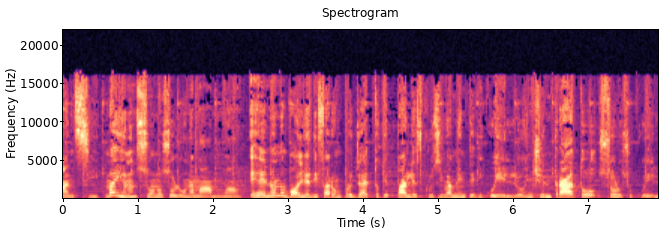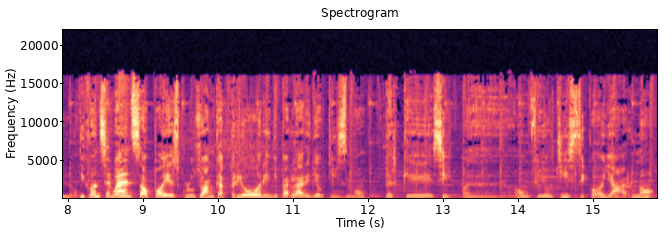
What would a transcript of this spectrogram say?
anzi, ma io non sono solo una mamma e non ho voglia di fare un progetto che parli esclusivamente di quello, incentrato solo su quello. Di conseguenza ho poi escluso anche a priori di parlare di autismo perché sì, eh, ho un figlio autistico, Jarno,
